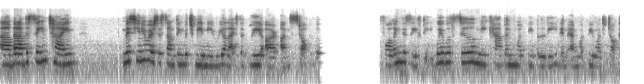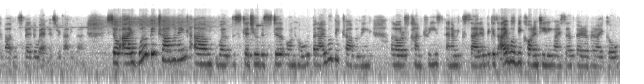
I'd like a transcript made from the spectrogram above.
Uh, but at the same time, Miss Universe is something which made me realize that we are unstoppable following the safety, we will still make happen what we believe in and what we want to talk about and spread awareness regarding that. So I will be traveling. Um, well, the schedule is still on hold, but I will be traveling a lot of countries, and I'm excited because I will be quarantining myself wherever I go,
